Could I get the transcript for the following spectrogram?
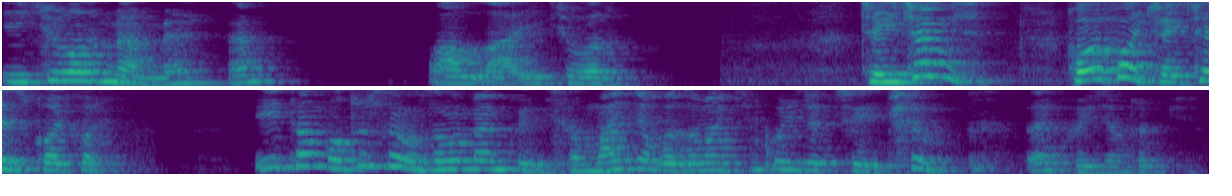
İyi ki varım ben be. Ha? Vallahi iyi ki varım. Çay içer misin? Koy koy çay içeriz koy koy. İyi tamam otur sen o zaman ben koyayım. Ya manyak o zaman kim koyacak çayı? Ben koyacağım tabii ki.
